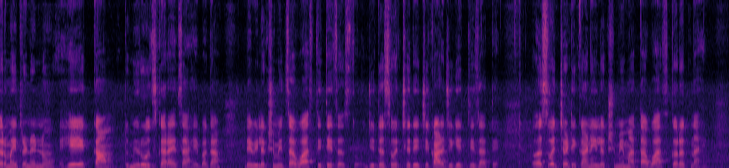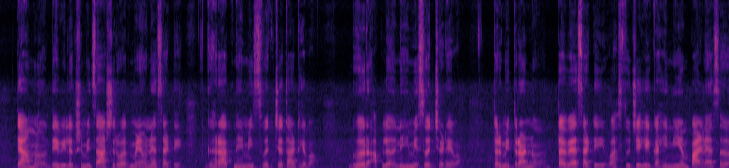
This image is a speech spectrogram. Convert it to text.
तर मैत्रिणींनो हे एक काम तुम्ही रोज करायचं आहे बघा. देवी लक्ष्मीचा वास तिथेच असतो जिथं स्वच्छतेची काळजी घेतली जाते. अस्वच्छ ठिकाणी लक्ष्मी माता वास करत नाही. त्यामुळं देवी लक्ष्मीचा आशीर्वाद मिळवण्यासाठी घरात नेहमी स्वच्छता ठेवा. घर आपलं नेहमी स्वच्छ ठेवा. तर मित्रांनो तव्यासाठी वास्तूचे हे काही नियम पाळण्यासह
